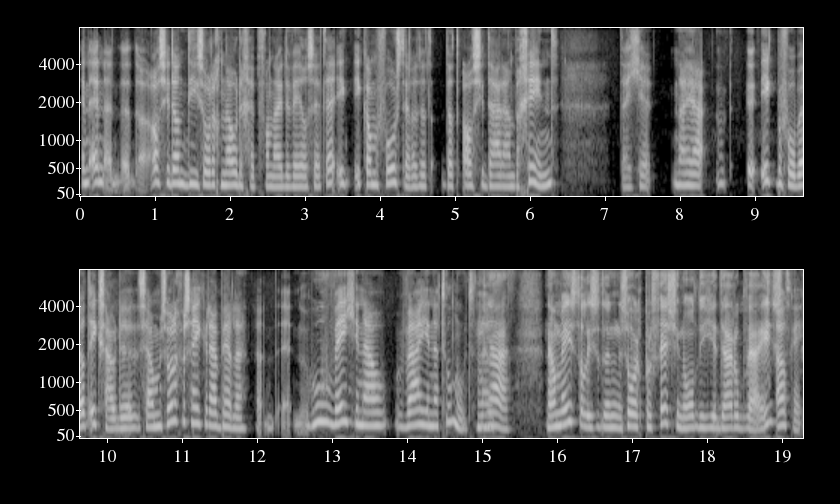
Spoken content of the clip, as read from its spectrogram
en, en als je dan die zorg nodig hebt vanuit de WLZ, hè, ik, ik kan me voorstellen dat, dat als je daaraan begint, dat je, nou ja, ik bijvoorbeeld, ik zou, de, zou mijn zorgverzekeraar bellen. Hoe weet je nou waar je naartoe moet? Nou, ja, nou meestal is het een zorgprofessional die je daarop wijst. Oké. Okay.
